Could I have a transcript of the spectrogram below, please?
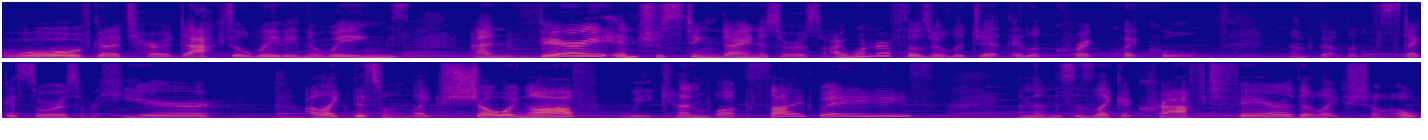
Oh, we've got a pterodactyl waving their wings and very interesting dinosaurs. I wonder if those are legit. They look quite, quite cool. And we've got little stegosaurus over here. I like this one. Like showing off, we can walk sideways. And then this is like a craft fair. They're like show. Oh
